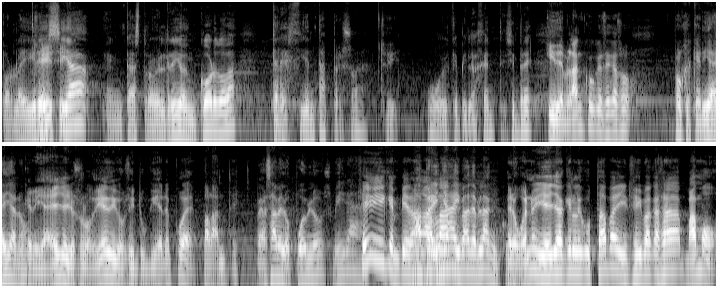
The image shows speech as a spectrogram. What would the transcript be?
por la iglesia en Castro del Río, en Córdoba. 300 personas. Sí. Uy, qué pila gente. Siempre Y de blanco que se casó. porque quería ella, ¿no? Quería ella, yo se lo dije, digo, si tú quieres, pues, para adelante. Ya sabes, los pueblos, mira. Sí, que empiezan Va a preñar y va de blanco. Pero bueno, y ella que le gustaba y se iba a casar, vamos,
